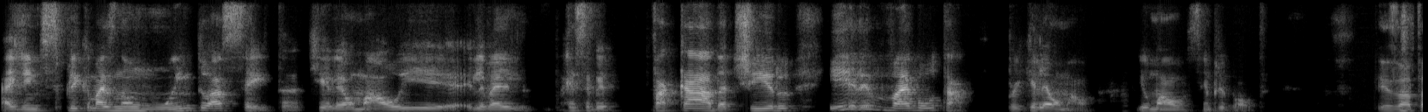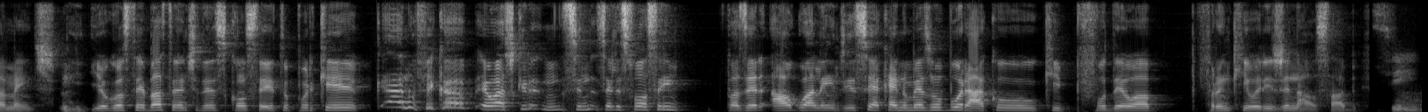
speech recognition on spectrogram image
a gente explica, mas não muito, aceita que ele é o mal e ele vai receber facada, tiro, e ele vai voltar, porque ele é o mal. E o mal sempre volta. Exatamente. e eu gostei bastante desse conceito, porque, cara, não fica. Eu acho que se, se eles fossem fazer algo além disso, ia cair no mesmo buraco que fudeu a franquia original, sabe? Sim.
